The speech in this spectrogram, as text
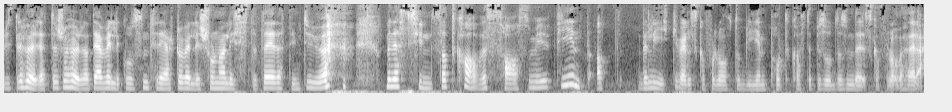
Hvis dere hører etter, så hører dere at jeg er veldig konsentrert og veldig journalistete i dette intervjuet. Men jeg syns at Kaveh sa så mye fint at det likevel skal få lov til å bli en podkastepisode som dere skal få lov å høre.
